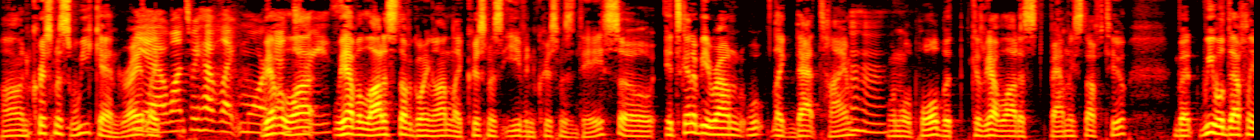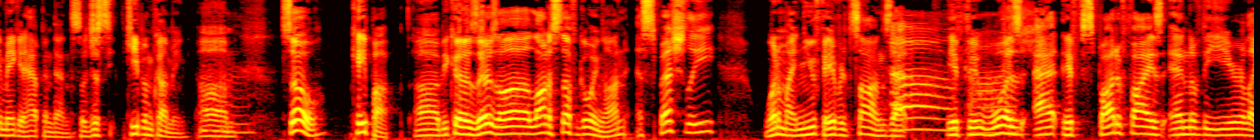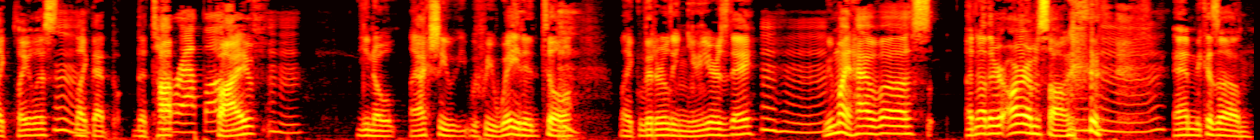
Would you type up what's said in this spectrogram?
on Christmas weekend, right? yeah, Like once we have like more we have a lot we have a lot of stuff going on like christmas eve and christmas day so it's gonna be around like that time Mm-hmm. when we'll pull but because we have a lot of family stuff too but we will definitely make it happen then so just keep them coming um Mm-hmm. so k-pop uh because there's a lot of stuff going on especially one of my new favorite songs that Oh, if it was at if spotify's end of the year like playlist like that the top Mm. wrap up? 5 Mm-hmm. you know, actually, if we waited till like literally New Year's Day, Mm-hmm. we might have uh, another RM song. Mm-hmm. and because, um,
